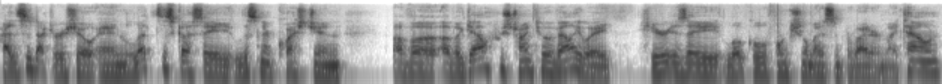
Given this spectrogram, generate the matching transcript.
Hi, this is Dr. Ruscio, and let's discuss a listener question of a, of a gal who's trying to evaluate. Here is a local functional medicine provider in my town.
